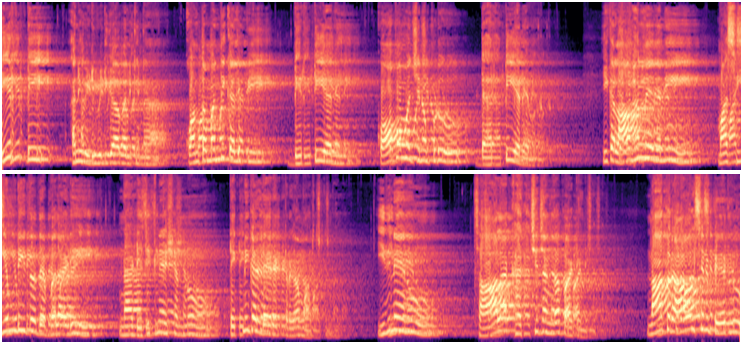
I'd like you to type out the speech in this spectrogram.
డిర్టీ అని విడివిడిగా పలికిన కొంతమంది కలిపి డిర్టీ అని కోపం వచ్చినప్పుడు డర్టీ అనేవారు ఇక లాభం లేదని మా సీఎండీతో దెబ్బలాడి నా డిజిగ్నేషన్ను టెక్నికల్ డైరెక్టర్గా మార్చుకున్నాను. ఇది నేను చాలా ఖచ్చితంగా పాటించాను. నాకు రావాల్సిన పేర్లు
